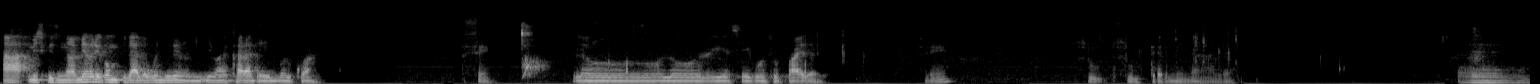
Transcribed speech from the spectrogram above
Ah, mi scusi, non abbiamo ricompilato, quindi lui non gli manca la table qua. Sì, Lo, lo rieseguo su Python. sì. Sul, sul terminale. Eh,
